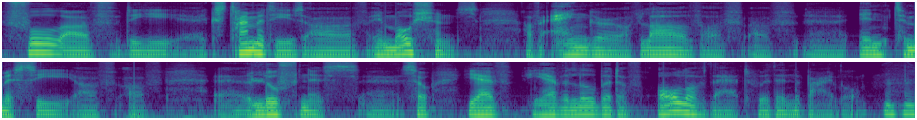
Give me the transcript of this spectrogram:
full of the extremities of emotions, of anger, of love, of, of uh, intimacy, of, of uh, aloofness. Uh, so you have you have a little bit of all of that within the Bible. Mm-hmm.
